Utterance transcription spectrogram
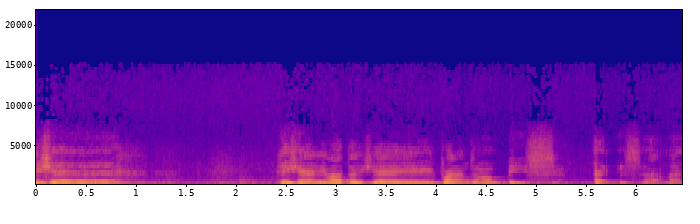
Dice, dice è arrivato dice, il 41 bis. Eh, vabbè.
